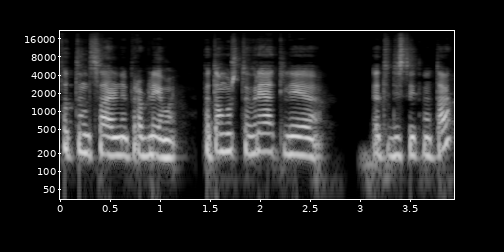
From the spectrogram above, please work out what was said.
потенциальной проблемой. Потому что вряд ли это действительно так.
